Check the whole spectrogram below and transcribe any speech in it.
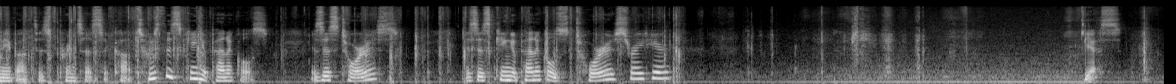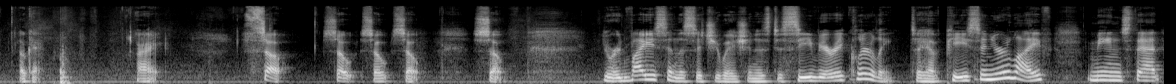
me about this Princess of Cups. Who's this King of Pentacles? Is this Taurus? Is this King of Pentacles Taurus right here? Yes. Okay. All right. So, so, so, so, so. Your advice in the situation is to see very clearly. To have peace in your life means that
